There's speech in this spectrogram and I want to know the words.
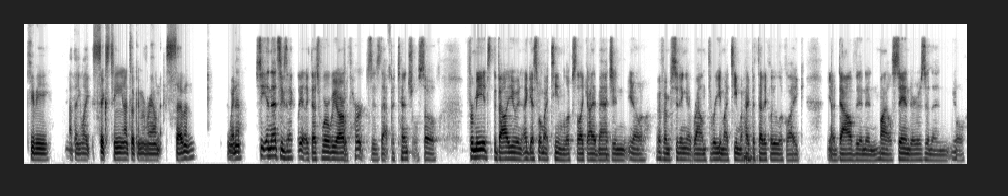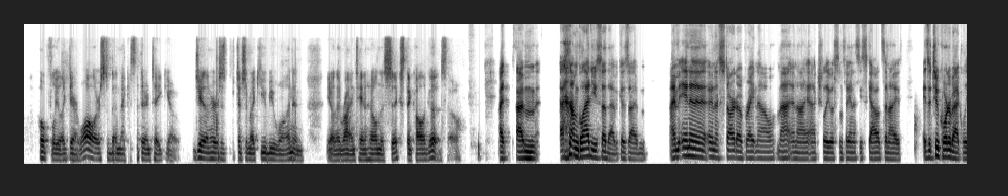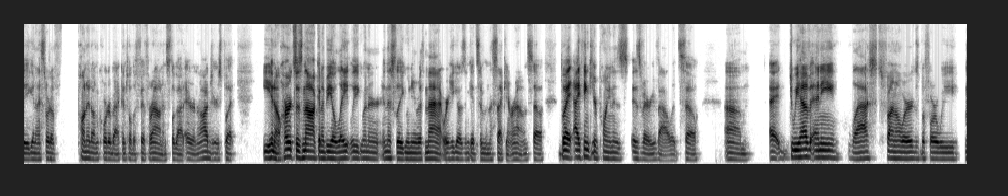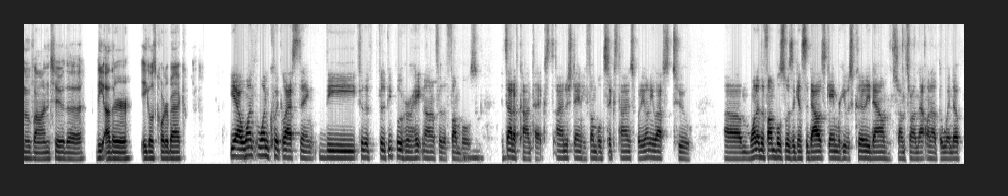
QB, I think like 16. I took him around seven, winner. See, and that's exactly it. Like that's where we are with Hurts is that potential. So for me, it's the value, and I guess what my team looks like. I imagine, you know, if I'm sitting at round three, my team would hypothetically look like, you know, Dalvin and Miles Sanders, and then you know, hopefully like Darren Waller. So then I can sit there and take, you know, Jalen Hurts is potentially my QB one, and you know, then Ryan Tannehill in the sixth, and call it good. So, I I'm I'm glad you said that because I'm I'm in a in a startup right now, Matt and I actually with some fantasy scouts, and I it's a two quarterback league, and I sort of punted on quarterback until the fifth round and still got Aaron Rodgers, but you know, Hurts is not going to be a late league winner in this league when you're with Matt, where he goes and gets him in the second round. So, but I think your point is is very valid. So, um, I, do we have any last final words before we move on to the the other Eagles quarterback yeah, one one quick last thing. The for the for the people who are hating on him for the fumbles, it's out of context. I understand he fumbled six times, but he only lost two. Um, one of the fumbles was against the Dallas game where he was clearly down, so I'm throwing that one out the window.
